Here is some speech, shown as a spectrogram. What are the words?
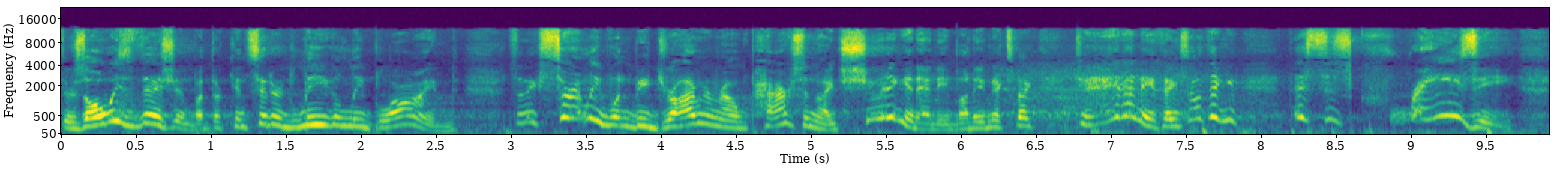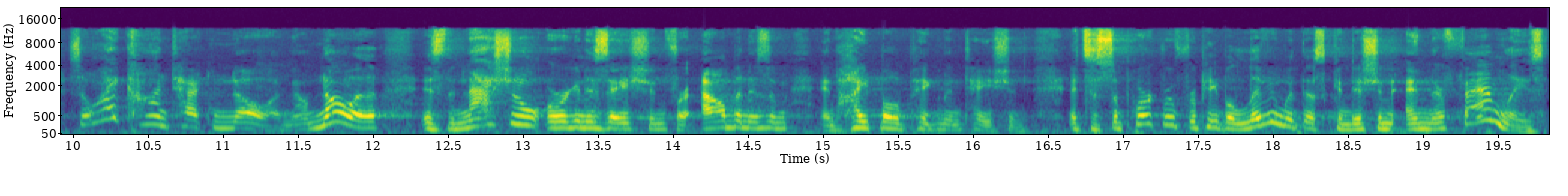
There's always vision, but they're considered legally blind. So they certainly wouldn't be driving around Paris at night shooting at anybody and expect to hit anything. So I'm thinking, this is crazy. So I contact NOAH. Now, NOAH is the National Organization for Albinism and Hypopigmentation. It's a support group for people living with this condition and their families.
